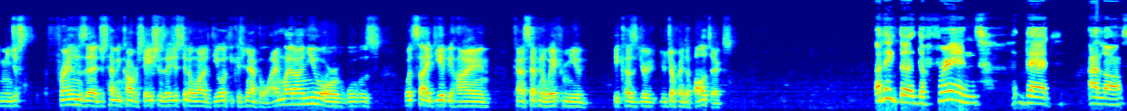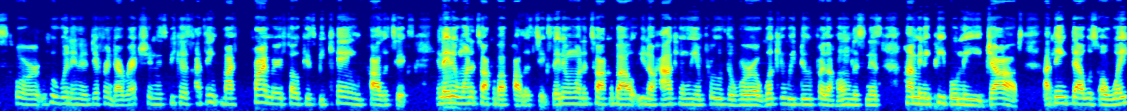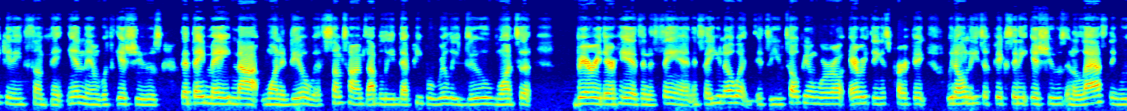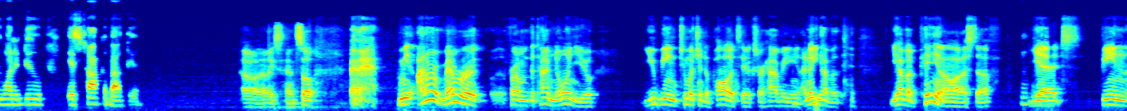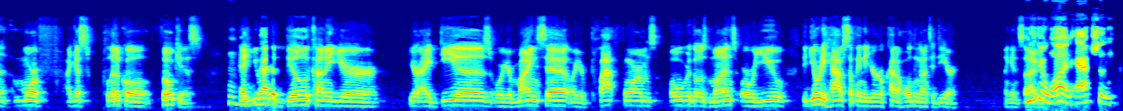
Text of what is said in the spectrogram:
I mean, just friends that just having conversations. They just didn't want to deal with you because you're gonna have the limelight on you, or what was what's the idea behind kind of stepping away from you because you're you're jumping into politics? I think the the friends that I lost or who went in a different direction is because I think my primary focus became politics. And they didn't want to talk about politics. They didn't want to talk about you know how can we improve the world? What can we do for the homelessness? How many people need jobs? I think that was awakening something in them with issues that they may not want to deal with. Sometimes i believe that people really do want to bury their heads in the sand and say, you know what, it's a utopian world. Everything is perfect. We don't need to fix any issues. And the last thing we want to do is talk about them. Oh, that makes sense. So, I mean, I don't remember from the time knowing you, you being too much into politics or having. I know you have a, you have an opinion on a lot of stuff, mm-hmm. yet being more, I guess, political focus, mm-hmm. and you had to build kind of your your ideas or your mindset or your platforms over those months, or were you did you already have something that you're kind of holding on to dear, like inside? Neither one, actually.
